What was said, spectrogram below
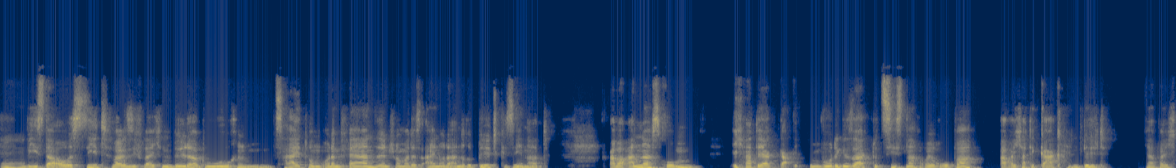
mhm. wie es da aussieht, weil sie vielleicht in einem Bilderbuch, in Zeitung oder im Fernsehen schon mal das ein oder andere Bild gesehen hat. Aber andersrum, ich hatte ja, wurde gesagt, du ziehst nach Europa, aber ich hatte gar kein Bild. Ja, weil ich,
